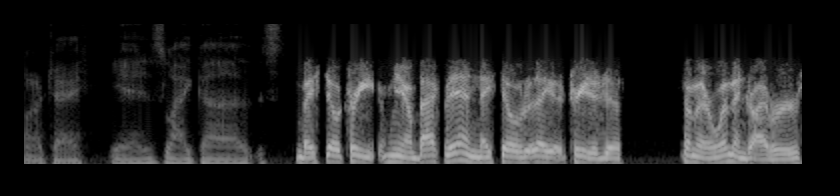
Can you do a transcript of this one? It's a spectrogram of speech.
okay. Yeah, it's like uh it's they still treat you know back then they still they treated uh, some of their women drivers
